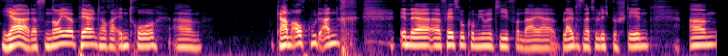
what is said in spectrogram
Ja, das neue Perlentaucher-Intro ähm, kam auch gut an in der äh, Facebook-Community. Von daher bleibt es natürlich bestehen. Ähm,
